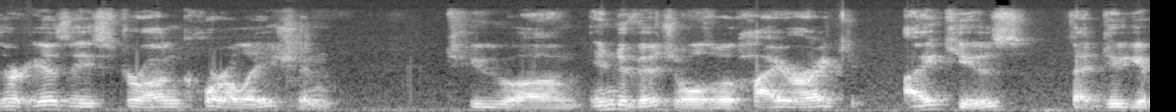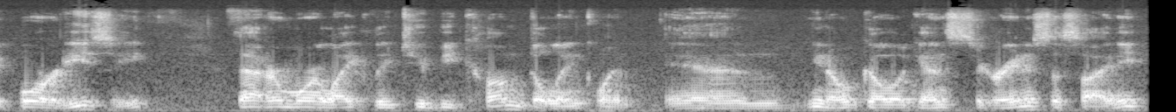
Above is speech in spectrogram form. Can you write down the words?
there is a strong correlation to um, individuals with higher IQ, IQs that do get bored easy that are more likely to become delinquent and you know go against the grain of society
